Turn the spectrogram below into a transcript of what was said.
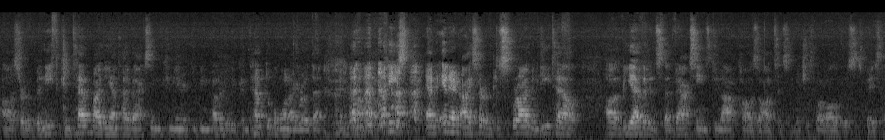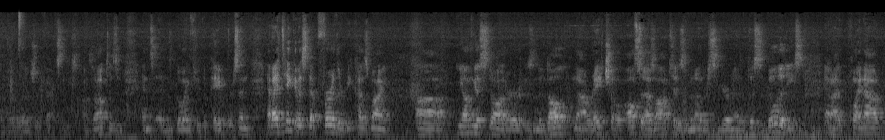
uh, sort of beneath contempt by the anti-vaccine community to being utterly contemptible when I wrote that uh, piece. And in it, I sort of describe in detail uh, the evidence that vaccines do not cause autism, which is what all of this is based on. They're alleged that vaccines cause autism, and, and going through the papers. And, and I take it a step further because my uh, youngest daughter is an adult now, Rachel, also has autism and other severe mental disabilities. And I point out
